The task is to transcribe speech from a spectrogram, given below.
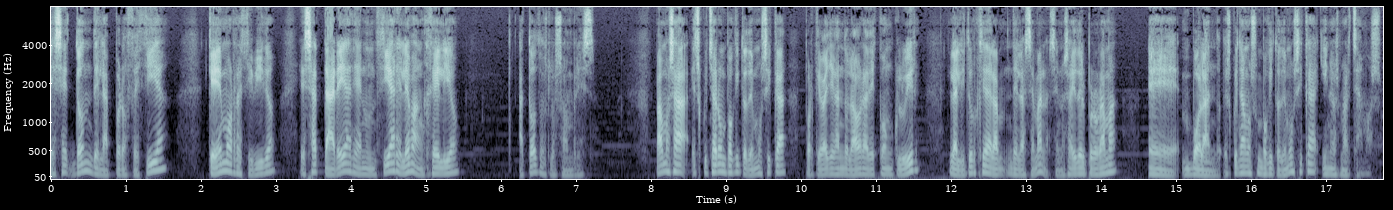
ese don de la profecía que hemos recibido, esa tarea de anunciar el Evangelio a todos los hombres. Vamos a escuchar un poquito de música porque va llegando la hora de concluir la liturgia de la, semana. Se nos ha ido el programa eh, volando. Escuchamos un poquito de música y nos marchamos.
